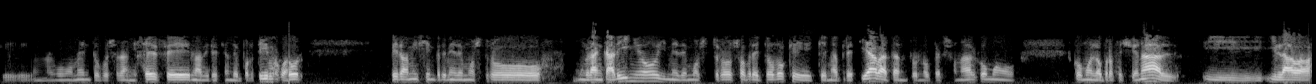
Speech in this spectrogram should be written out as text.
que en algún momento pues era mi jefe en la dirección deportiva, pero a mí siempre me demostró un gran cariño y me demostró sobre todo que, que me apreciaba tanto en lo personal como, como en lo profesional. Y, y la,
